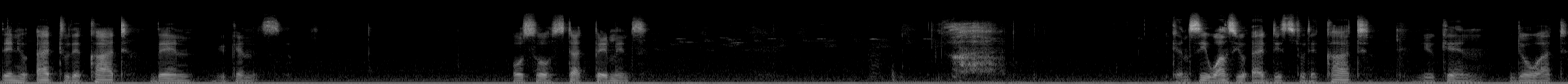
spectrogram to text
Then you add to the cart then you can also start payments can see once you add this to the cart you can do what?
